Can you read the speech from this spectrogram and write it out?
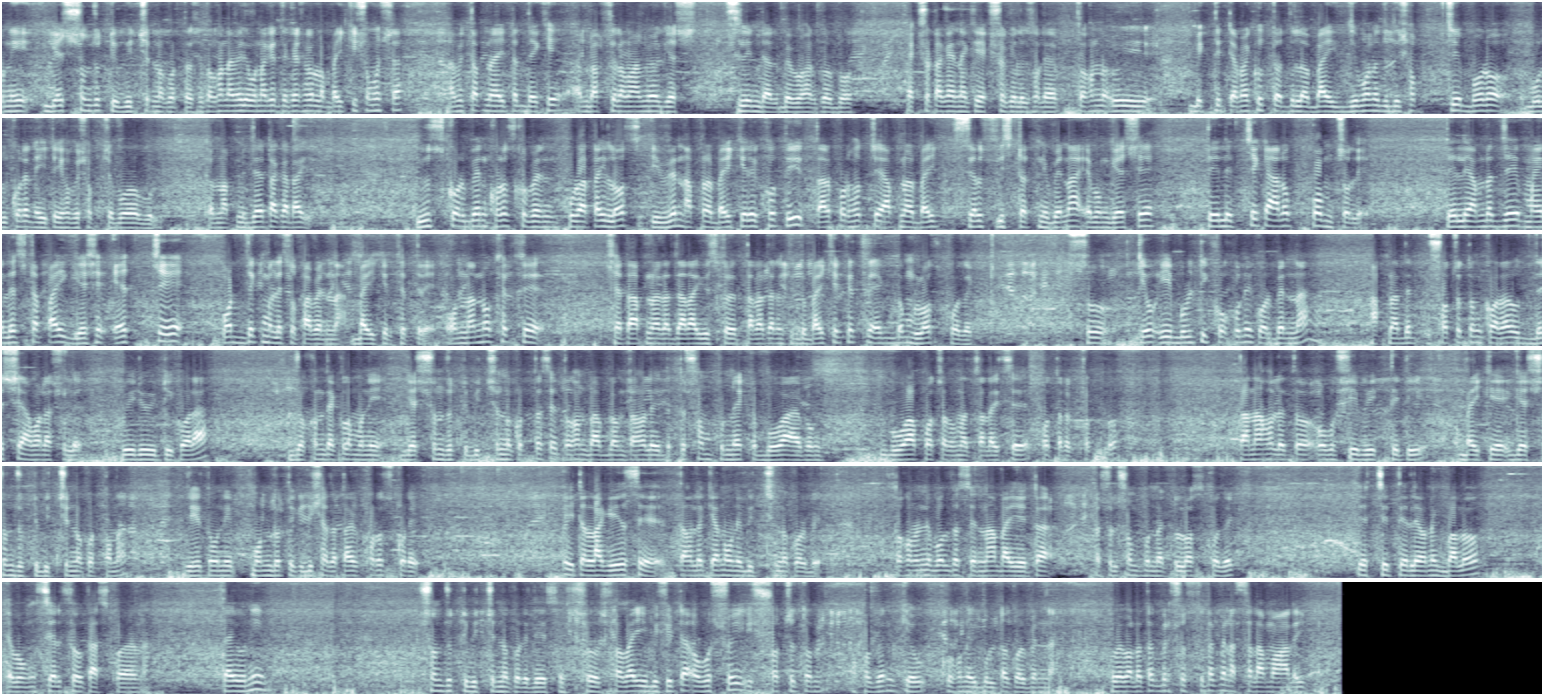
উনি গ্যাস সংযোগটি বিচ্ছিন্ন করতেছে। তখন আমি ওনাকে জিজ্ঞাসা করলাম, ভাই, কী সমস্যা? আমি তো আপনার এটা দেখে আমি ভাবছিলাম, আমিও গ্যাস সিলিন্ডার ব্যবহার করব। একশো টাকায় নাকি একশো কিলো চলে তখন ওই ব্যক্তিটি আমাকে উত্তর দিল, ভাই, জীবনে যদি সবচেয়ে বড় ভুল করেন, এইটাই হবে সবচেয়ে বড় ভুল। কারণ আপনি যে টাকাটা ইউজ করবেন, খরচ করবেন, পুরাটাই লস ইভেন আপনার বাইকের ক্ষতি, তারপর হচ্ছে আপনার বাইক সেলফ স্টার্ট নেবে না এবং গ্যাসে তেলের থেকে আরও কম চলে। তেলে আমরা যে মাইলেজটা পাই, গ্যাসে এর চেয়ে অর্ধেক মাইলেজও পাবেন না বাইকের ক্ষেত্রে। অন্যান্য ক্ষেত্রে সেটা আপনারা যারা ইউজ করে তারা জানেন, কিন্তু বাইকের ক্ষেত্রে একদম লস প্রজেক্ট সো কেউ এই ভুলটি কখনোই করবেন না। আপনাদের সচেতন করার উদ্দেশ্যে আমার আসলে ভিডিওটি করা। যখন দেখলাম উনি গ্যাস সংযোগটি বিচ্ছিন্ন করতেছে, তখন ভাবলাম তাহলে এটা তো সম্পূর্ণ একটা বোয়া এবং বোয়া প্রচারণা চালাইছে প্রতারক চক্র। তা না হলে তো অবশ্যই ব্যক্তিটি বাইকে গ্যাস সংযোগটি বিচ্ছিন্ন করতো না। যেহেতু উনি পনেরো থেকে বিশ হাজার টাকা খরচ করে এইটা লাগিয়েছে, তাহলে কেন উনি বিচ্ছিন্ন করবে? তখন উনি বলতেছে, না ভাই, এটা আসলে সম্পূর্ণ একটা লস প্রজেক্ট এর চেয়ে তেলে অনেক ভালো এবং সেলফেও কাজ করে না। তাই উনি সংযুক্তি বিচ্ছিন্ন করে দিয়েছে। সো সবাই এই বিষয়টা অবশ্যই সচেতন হবেন, কেউ কখনো এই ভুলটা করবেন না। সবাই ভালো থাকবেন, সুস্থ থাকবেন। আসসালামু আলাইকুম।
